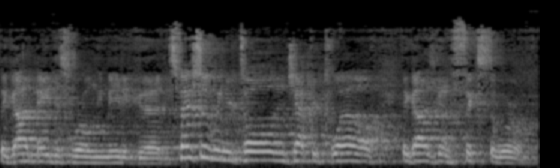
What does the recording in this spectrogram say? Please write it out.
that God made this world and He made it good. Especially when you're told in chapter 12 that God is going to fix the world.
